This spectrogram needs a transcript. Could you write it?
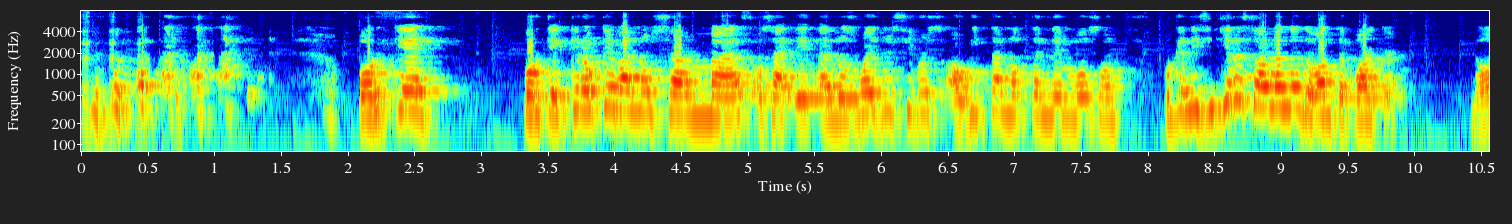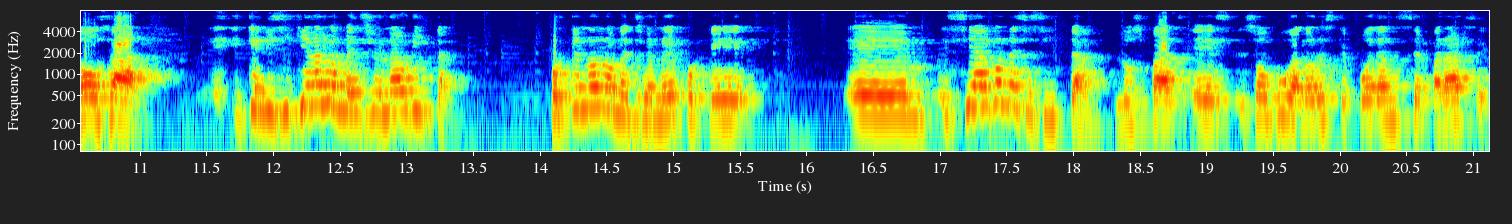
¿Por qué? Porque creo que van a usar más, o sea, eh, a los wide receivers ahorita no tenemos, porque ni siquiera estoy hablando de Devonta Parker, ¿no? O sea, eh, que ni siquiera lo mencioné ahorita. ¿Por qué no lo mencioné? Porque em, si algo necesita los Pats es, son jugadores que puedan separarse.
